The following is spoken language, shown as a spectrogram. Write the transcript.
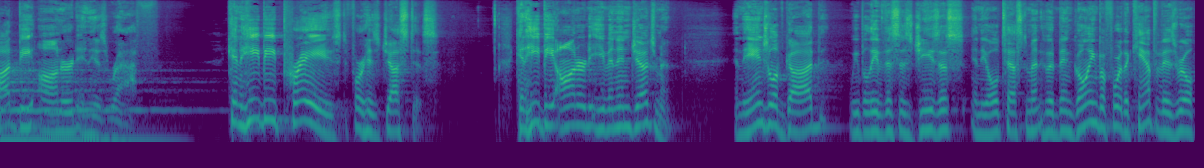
God be honored in his wrath? Can he be praised for his justice? Can he be honored even in judgment? And the angel of God, we believe this is Jesus in the Old Testament, who had been going before the camp of Israel,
